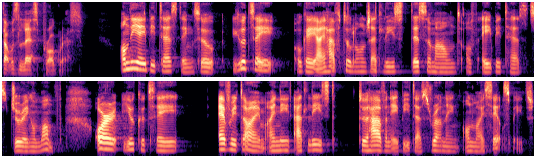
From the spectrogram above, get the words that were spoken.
that was less progress. On the A B testing, so you could say, okay, I have to launch at least this amount of A B tests during a month. Or you could say, every time I need at least to have an A B test running on my sales page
